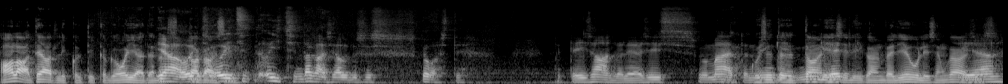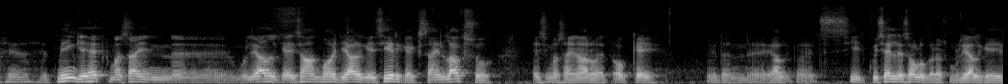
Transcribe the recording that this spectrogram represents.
alateadlikult ikkagi hoiad ennast ja hoidsin, tagasi? hoidsin, hoidsin tagasi alguses kõvasti. et ei saanud veel ja siis ma mäletan. kui sa ütled, et Taani esiliiga on veel jõulisem ka, jah siis, jah, et mingi hetk ma sain, mul jalg jäi samamoodi, jalg jäi sirgeks, sain laksu ja siis ma sain aru, et okei okay,, nüüd on jalg, et siit, kui selles olukorras mul jalg ei,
